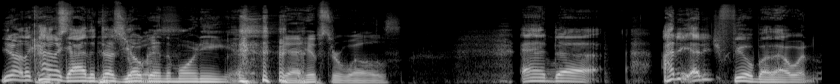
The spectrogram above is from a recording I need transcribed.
you know the kind of guy that does yoga in the Wells. morning. Yeah, hipster Wells. And uh, how did how did you feel about that one?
